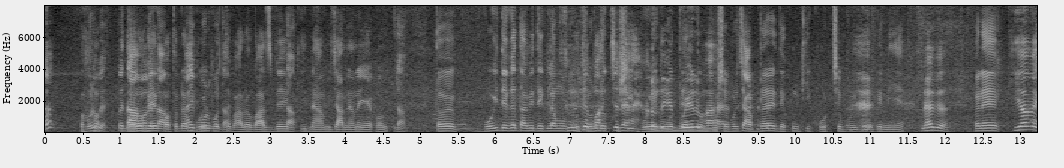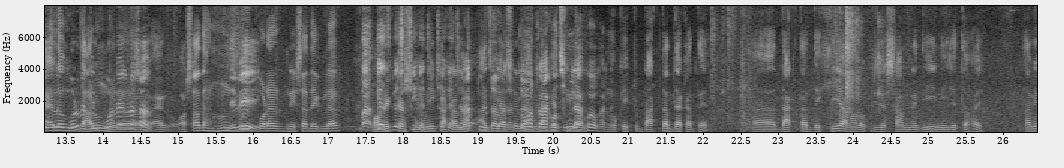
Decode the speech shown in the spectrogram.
না। বড় হয়ে কতটা বই পড়তে ভালোবাসবে কি না আমি জানি না এখন। তবে বই দেখে তো আমি দেখলাম ও প্রচণ্ড খুশি বইয়ের মধ্যে। বসে পড়েছে। আপনারাই দেখুন কি করছে বইগুলোকে নিয়ে। মানে কি হবে এগুলো? একদম পড়বে দারুণ পড়বে মানে এগুলো সব? অসাধারণ পড়ার নেশা দেখলাম। অনেকটা বেশ, ঠিক আছে, সময় কাটালো। আজকে আসলে আমরা গেছিলাম ওকে একটু ডাক্তার দেখাতে। ডাক্তার দেখিয়ে আমার অফিসের সামনে দিয়েই নিয়ে যেতে হয়। তা আমি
